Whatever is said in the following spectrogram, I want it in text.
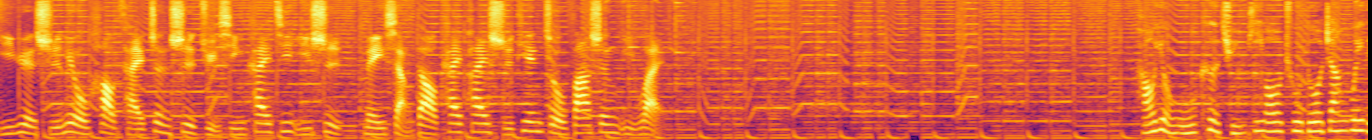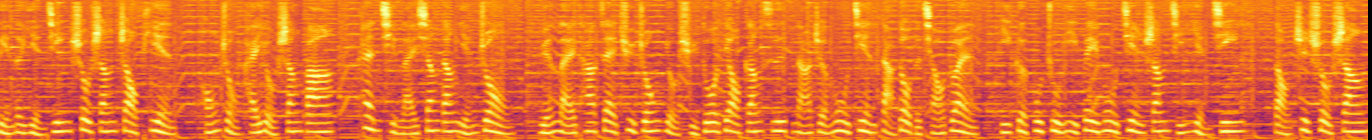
一月十六号才正式举行开机仪式，没想到开拍十天就发生意外。好友吴克群 P.O 出多张威廉的眼睛受伤照片，红肿还有伤疤，看起来相当严重。原来他在剧中有许多吊钢丝、拿着木剑打斗的桥段，一个不注意被木剑伤及眼睛，导致受伤。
